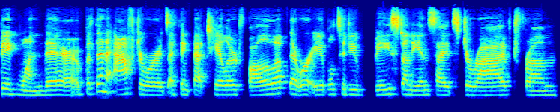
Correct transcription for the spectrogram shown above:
big one there. But then afterwards, I think that tailored follow up that we're able to do based on the insights derived from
